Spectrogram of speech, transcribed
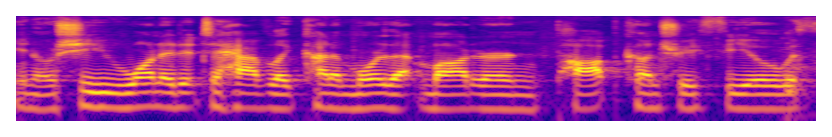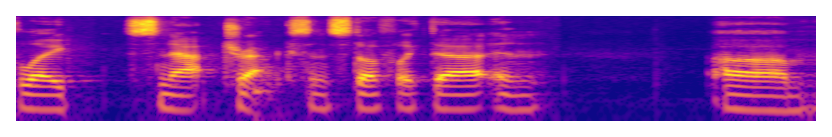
you know, she wanted it to have like kind of more of that modern pop country feel with like snap tracks and stuff like that. And um,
